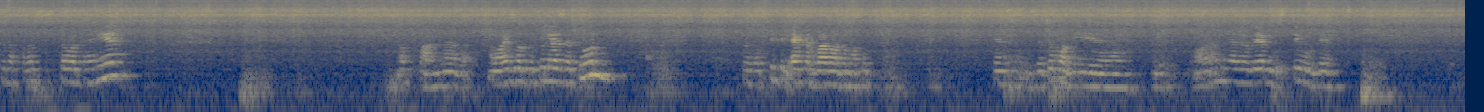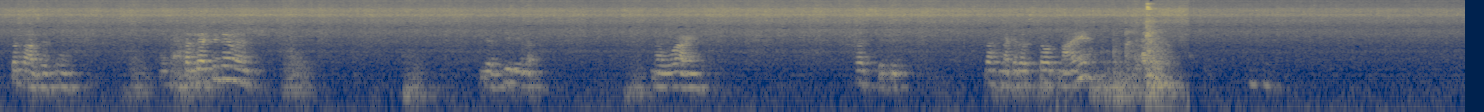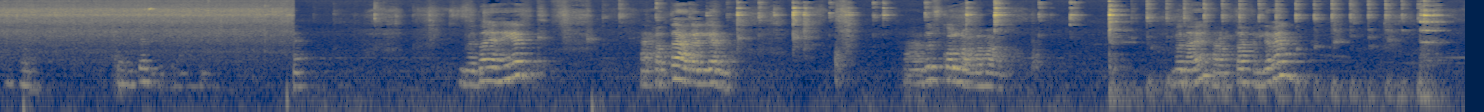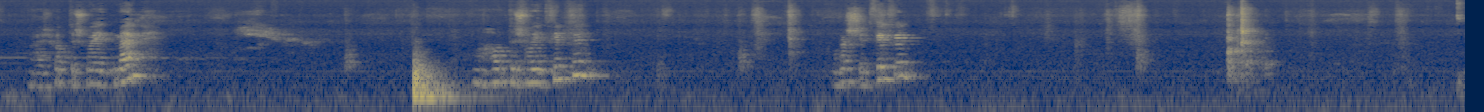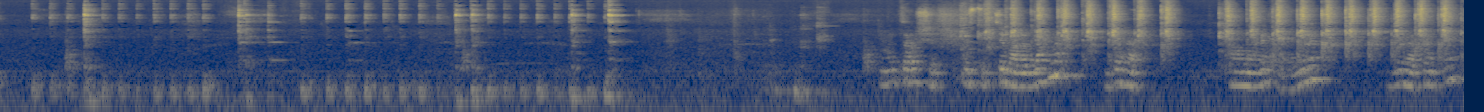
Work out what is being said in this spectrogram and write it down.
كده خلاص استوت اهي عنها بقى. لو عايزة تضيفي لها زيتون تغطيه في الآخر بقى بعد ما تطفي يعني الزيتون ما بي آه بيعمل استوي ده قطع زيتون. خليها كده ماشي. جددي بقى. نوعي. بس كده. اللحمه كده استوت معايا. البيضايه اهيت هنحطها على اللبن هنضيف كله على بعض. البيضه اهي هنحطها في اللبن. وهحط شوية ملح. وهحط شوية فلفل. ورشه فلفل. جوز الطيب على اللحمة اديها طعم وريحة جميلة اديها كده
